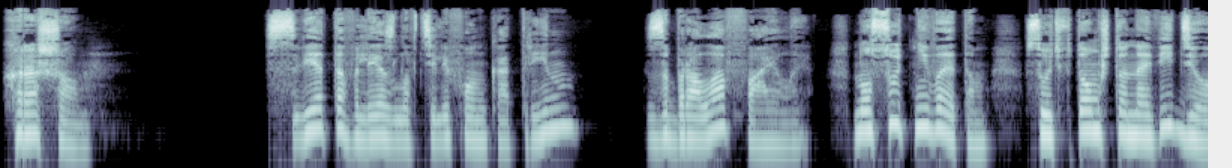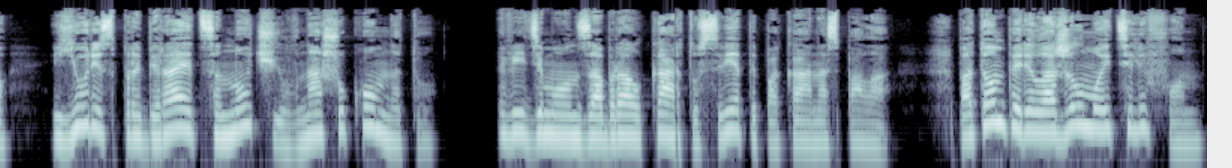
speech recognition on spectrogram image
Хорошо. Света влезла в телефон Катрин, забрала файлы. Но суть не в этом. Суть в том, что на видео Юрис пробирается ночью в нашу комнату. Видимо, он забрал карту Светы, пока она спала. Потом переложил мой телефон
